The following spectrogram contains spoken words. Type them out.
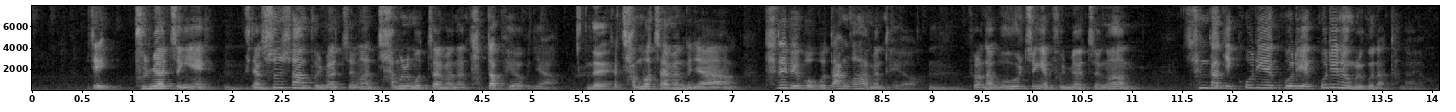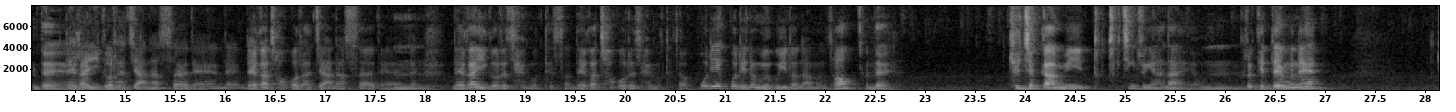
이제 불면증이 음. 그냥 순수한 불면증은 잠을 못 자면은 답답해요 그냥. 네, 그러니까 잠 못 자면 그냥 텔레비 보고 딴 거 하면 돼요. 음, 그러나 우울증의 불면증은 생각이 꼬리에 꼬리에 꼬리를 물고 나타나요. 네, 내가 이걸 하지 않았어야 되는데 내가 저걸 하지 않았어야 되는데 음, 내가 이거를 잘못했어 내가 저거를 잘못했어 꼬리에 꼬리를 물고 일어나면서 네, 죄책감이 특- 특징 중에 하나예요. 음, 그렇기 때문에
